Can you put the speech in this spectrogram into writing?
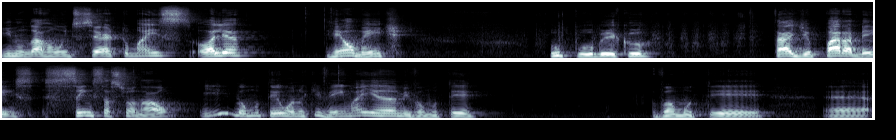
e, não dava muito certo, mas olha, realmente o público tá de parabéns, sensacional. E vamos ter o ano que vem Miami, vamos ter vamos ter é,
